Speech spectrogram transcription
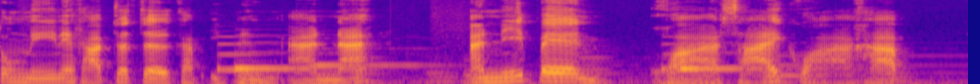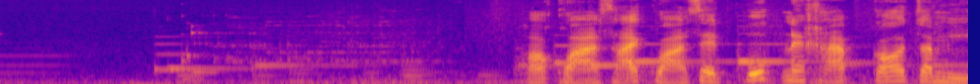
ตรงนี้นะครับ จะเจอกับอีกหนึ่งอันนะ อันนี้เป็นขวาซ้ายขวาครับ พอขวาซ้ายขวาเสร็จปุ๊บนะครับ ก็จะมี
